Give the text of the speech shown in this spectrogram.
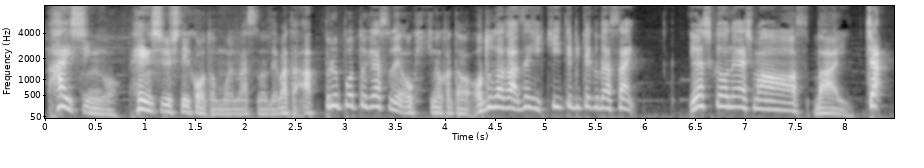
配信を編集していこうと思いますので、また Apple Podcast でお聞きの方は音高ぜひ聞いてみてください。よろしくお願いします。バイチャ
